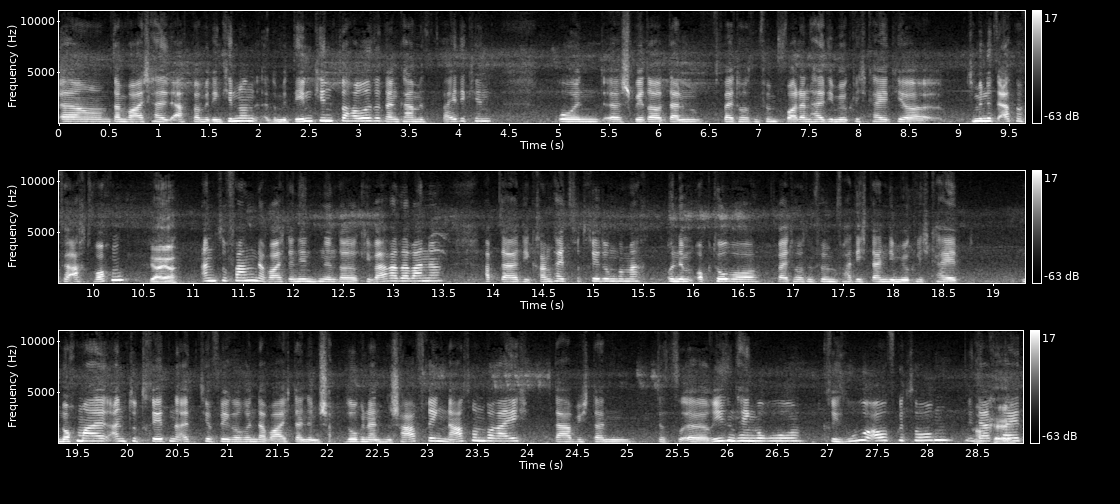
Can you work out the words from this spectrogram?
Ähm, dann war ich halt erstmal mit den Kindern, also mit dem Kind zu Hause, dann kam das zweite Kind und äh, später dann 2005 war dann halt die Möglichkeit hier zumindest erstmal für acht Wochen Ja, ja. anzufangen. Da war ich dann hinten in der Kiwara-Savanne, habe da die Krankheitsvertretung gemacht und im Oktober 2005 hatte ich dann die Möglichkeit nochmal anzutreten als Tierpflegerin. Da war ich dann im sogenannten Schafring, Nashornbereich. Da habe ich dann das äh, Riesenkänguru Grisou aufgezogen in der Okay. Zeit.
